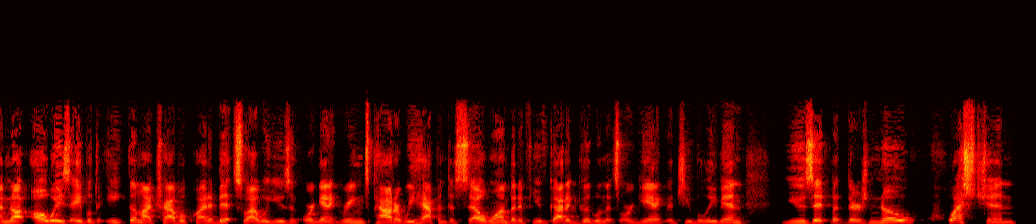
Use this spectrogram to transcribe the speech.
I'm not always able to eat them. I travel quite a bit, so I will use an organic greens powder. We happen to sell one, but if you've got a good one that's organic that you believe in, use it. But there's no question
